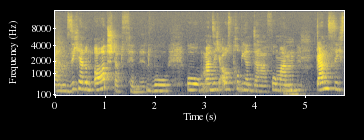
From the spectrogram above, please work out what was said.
einem sicheren Ort stattfindet, wo, wo man sich ausprobieren darf, wo man mhm. ganz sich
